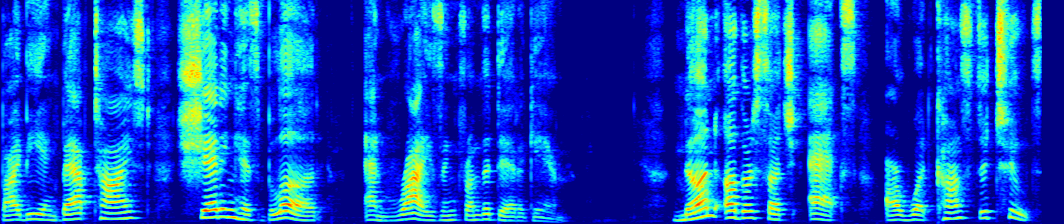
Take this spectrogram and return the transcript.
by being baptized, shedding his blood, and rising from the dead again. None other such acts are what constitutes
